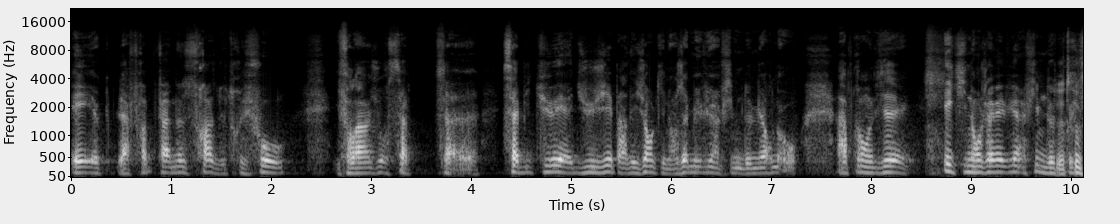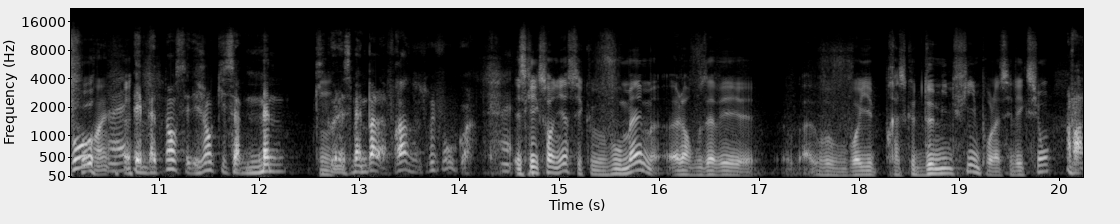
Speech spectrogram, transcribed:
Et euh, la fra- fameuse phrase de Truffaut, il faudra un jour s'a- s'habituer à être jugé par des gens qui n'ont jamais vu un film de Murnau. Après, on disait, et qui n'ont jamais vu un film de, De Truffaut. Truffaut. ouais. Ouais. Et maintenant, c'est des gens qui savent même, qui connaissent même pas la phrase de Truffaut, quoi. Et ce qui est extraordinaire, c'est que vous-même, alors vous avez, euh, vous voyez presque 2000 films pour la sélection, Enfin,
